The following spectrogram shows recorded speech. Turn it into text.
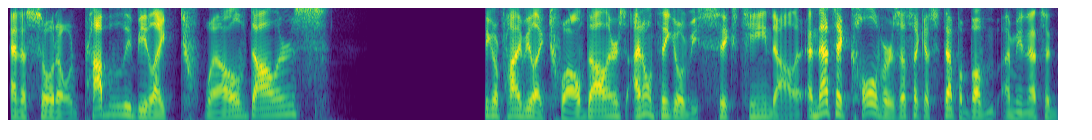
and a soda. It would probably be like twelve dollars. I think it would probably be like twelve dollars. I don't think it would be sixteen dollars. And that's at Culver's. That's like a step above. I mean, that's a,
